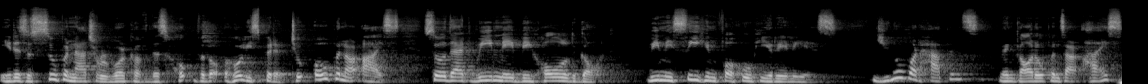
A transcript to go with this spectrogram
It is a supernatural work of this the Holy Spirit to open our eyes so that we may behold God. We may see Him for who He really is. Do you know what happens when God opens our eyes?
